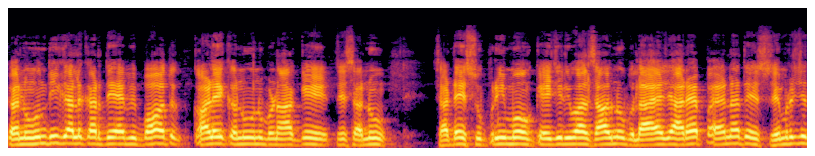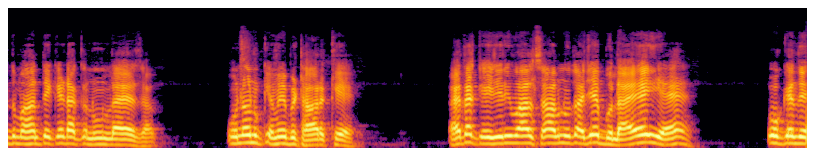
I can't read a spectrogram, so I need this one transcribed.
ਕਾਨੂੰਨ ਦੀ ਗੱਲ ਕਰਦੇ ਆ ਵੀ ਬਹੁਤ ਕਾਲੇ ਕਾਨੂੰਨ ਬਣਾ ਕੇ ਤੇ ਸਾਨੂੰ ਸਾਡੇ ਸੁਪਰੀਮੋ ਕੇਜਰੀਵਾਲ ਸਾਹਿਬ ਨੂੰ ਬੁਲਾਇਆ ਜਾ ਰਿਹਾ ਪਰ ਇਹਨਾਂ ਤੇ ਸਿਮਰਜੀਤ ਮਾਨ ਤੇ ਕਿਹੜਾ ਕਾਨੂੰਨ ਲਾਇਆ ਸਾਹਿਬ ਉਹਨਾਂ ਨੂੰ ਕਿਵੇਂ ਬਿਠਾ ਰੱਖਿਆ? ਇਹ ਤਾਂ ਕੇਜਰੀਵਾਲ ਸਾਹਿਬ ਨੂੰ ਤਾਂ ਅਜੇ ਬੁਲਾਇਆ ਹੀ ਹੈ। ਉਹ ਕਹਿੰਦੇ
